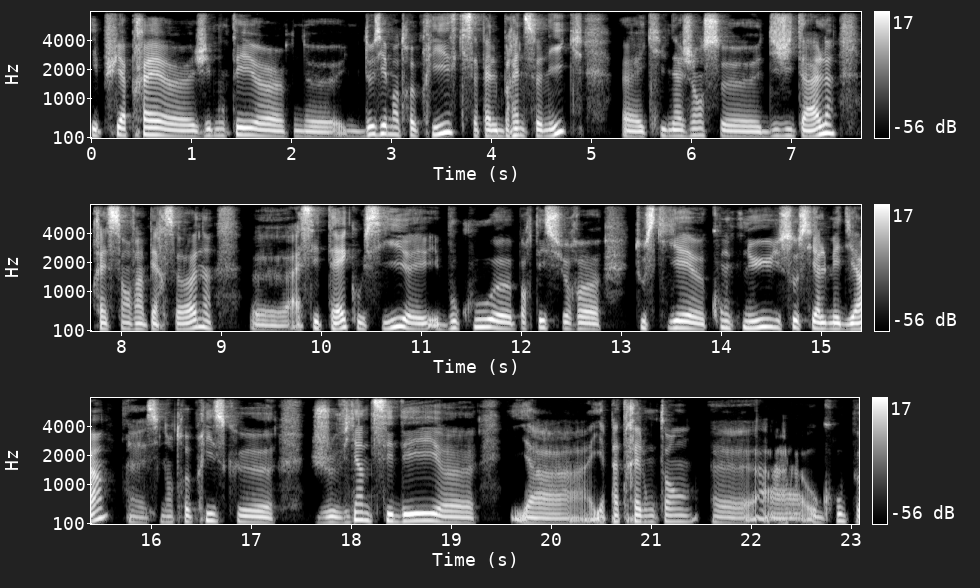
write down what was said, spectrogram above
Et puis après, j'ai monté une, une, deuxième entreprise qui s'appelle Brainsonic, euh, qui est une agence euh, digitale, près 120 personnes, euh, assez tech aussi, et, beaucoup portée sur tout ce qui est contenu, social media. c'est une entreprise que je viens de céder il y a pas très longtemps au groupe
